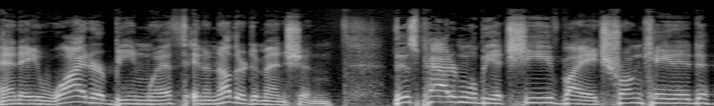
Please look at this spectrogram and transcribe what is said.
and a wider beam width in another dimension. This pattern will be achieved by a truncated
